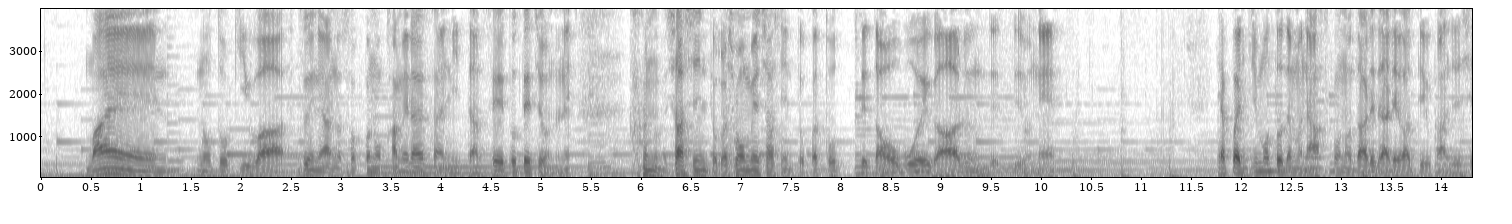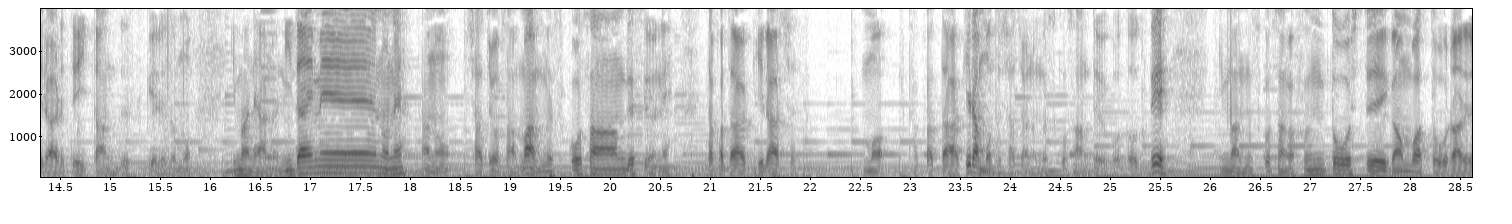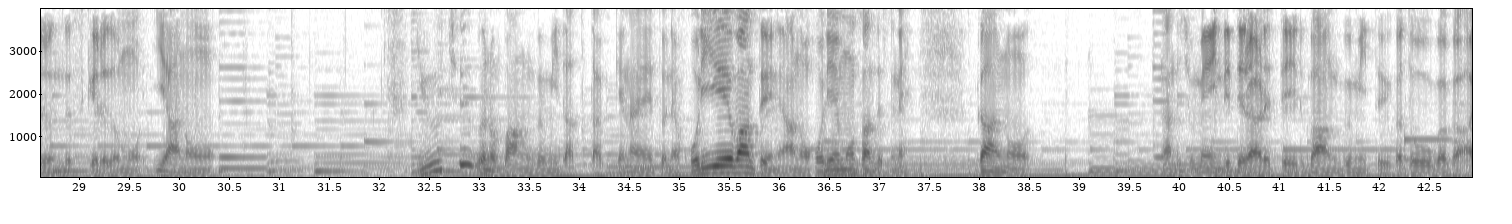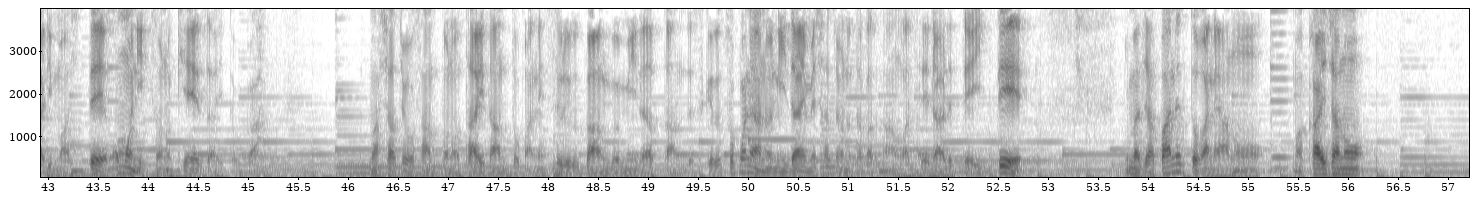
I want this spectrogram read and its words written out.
前の時は普通にあのそこのカメラ屋さんに行った生徒手帳のね あの写真とか証明写真とか撮ってた覚えがあるんですよね。やっぱり地元でもねあそこの誰々はっていう感じで知られていたんですけれども今ねあの2代目のねあの社長さんまあ息子さんですよね。高田明も高田明元社長の息子さんということで今息子さんが奮闘して頑張っておられるんですけれどもいやあの YouTube の番組だったっけな？えっ、とね堀江ワンというねあの堀江門さんですね。があのなんでしょうメインで出られている番組というか動画がありまして主にその経済とかまあ、社長さんとの対談とかねする番組だったんですけどそこにあの2代目社長の高田さんは出られていて今ジャパネットがねあの、まあ、会社の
